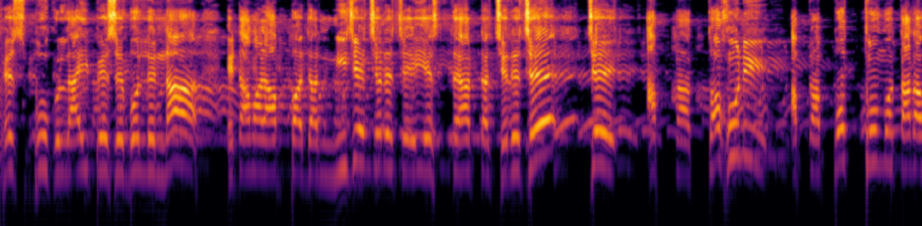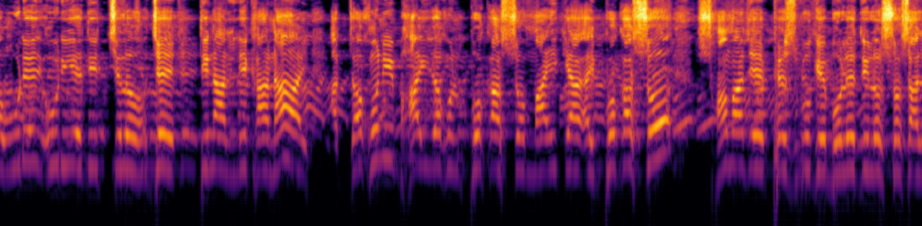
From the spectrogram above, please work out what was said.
ফেসবুক লাইভ এসে বললেন, না, এটা আমার আব্বা যান নিজে ছেড়েছে, এই ইস্তেহারটা ছেড়েছে যে আপনার তখনই আপনার প্রথম তারা উড়ে, উড়িয়ে দিচ্ছিল যে তিনার লেখা নাই। আর যখনই ভাই যখন প্রকাশ্য মাইকে, এই প্রকাশ্য সমাজে ফেসবুকে বলে দিল সোশ্যাল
